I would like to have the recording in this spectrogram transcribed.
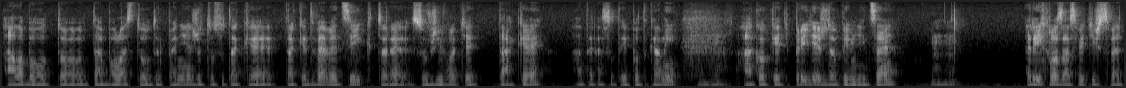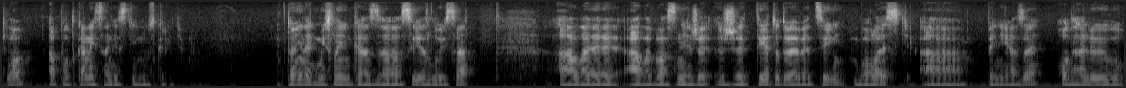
alebo to, tá bolesť, to utrpenie, že to sú také, také dve veci, ktoré sú v živote také, a teraz sú tie potkany, mm-hmm. ako keď prídeš do pivnice, mm-hmm. rýchlo zasvietiš svetlo a potkany sa nestihnú skryť. To je inak myšlienka z C.S. Lewisa, ale, ale vlastne, že, že tieto dve veci, bolesť a peniaze, odhaľujú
